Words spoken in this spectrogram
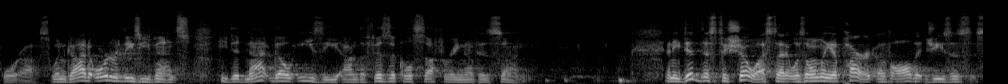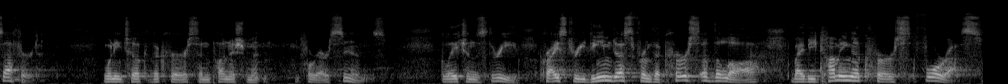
for us. When God ordered these events, he did not go easy on the physical suffering of his son. And he did this to show us that it was only a part of all that Jesus suffered when he took the curse and punishment for our sins. Galatians 3 Christ redeemed us from the curse of the law by becoming a curse for us.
